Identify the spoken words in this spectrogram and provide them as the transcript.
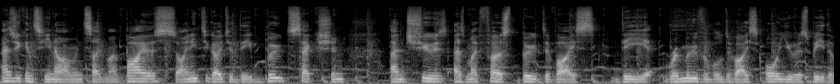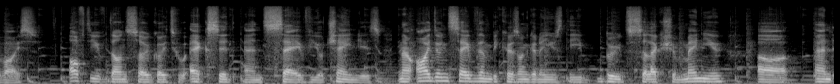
As you can see now I'm inside my BIOS, so I need to go to the boot section and choose as my first boot device the removable device or USB device. After you've done so, go to exit and save your changes. Now I don't save them because I'm gonna use the boot selection menu, uh, and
